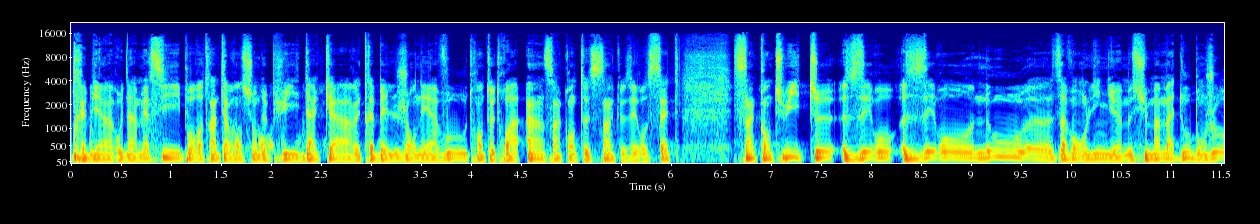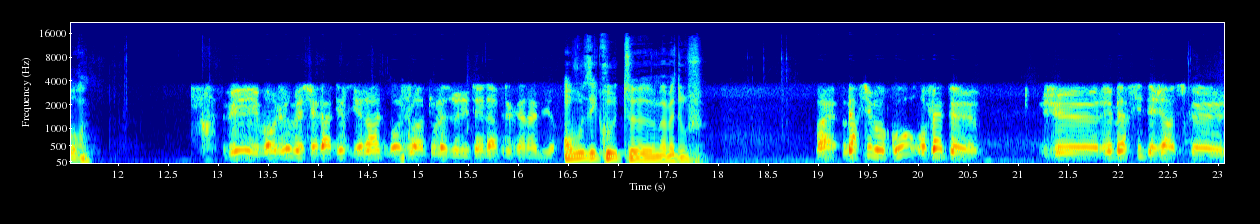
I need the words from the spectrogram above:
Très bien, Runa. Merci pour votre intervention depuis Dakar et très belle journée à vous. 33 1 55 07 58 00. Nous euh, avons en ligne Monsieur Mamadou. Bonjour. Oui, bonjour Monsieur Nadir Gérard. Bonjour à tous les auditeurs d'Africa Radio. On vous écoute, euh, Mamadou. Ouais, merci beaucoup. Au fait, je remercie déjà ce que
